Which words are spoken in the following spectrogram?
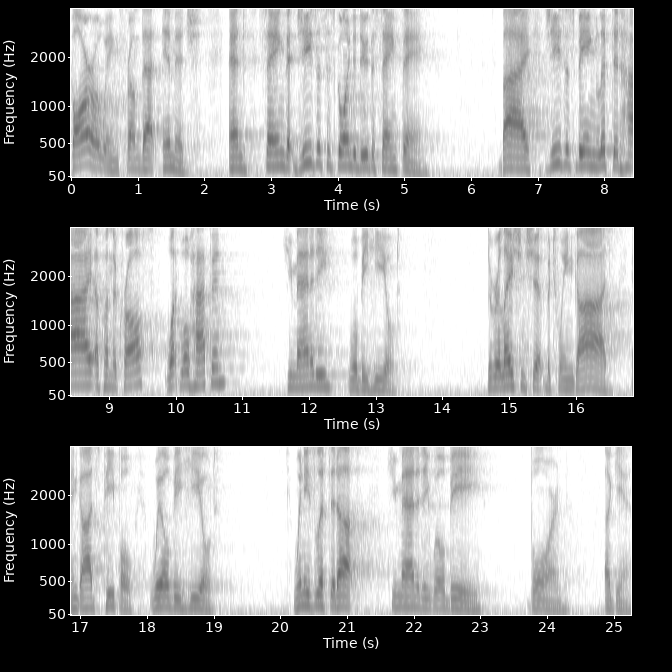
borrowing from that image and saying that Jesus is going to do the same thing. By Jesus being lifted high upon the cross, what will happen? Humanity will be healed. The relationship between God and God's people will be healed. When he's lifted up, humanity will be born again.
